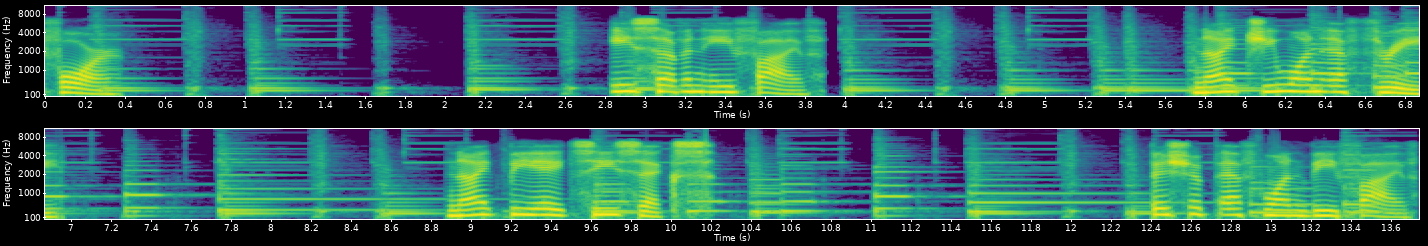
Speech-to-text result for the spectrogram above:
e4 e7 e5 Knight g1 f3 Knight b8 c6 Bishop f1 b5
